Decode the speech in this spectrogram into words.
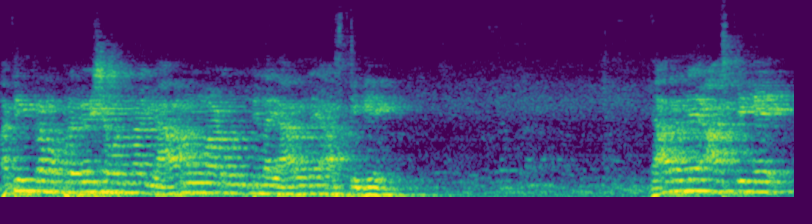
ಅತಿಕ್ರಮ ಪ್ರವೇಶವನ್ನ ಯಾರೂ ಮಾಡುವಂತಿಲ್ಲ ಯಾರದೇ ಆಸ್ತಿಗೆ. ಯಾರದೇ ಆಸ್ತಿಗೆ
